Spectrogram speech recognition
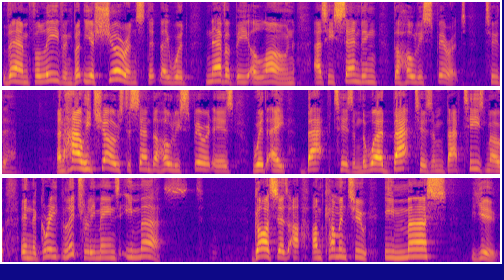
them for leaving, but the assurance that they would never be alone as He's sending the Holy Spirit to them. And how he chose to send the Holy Spirit is with a baptism. The word baptism, baptismo, in the Greek literally means immersed. God says, I'm coming to immerse you.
